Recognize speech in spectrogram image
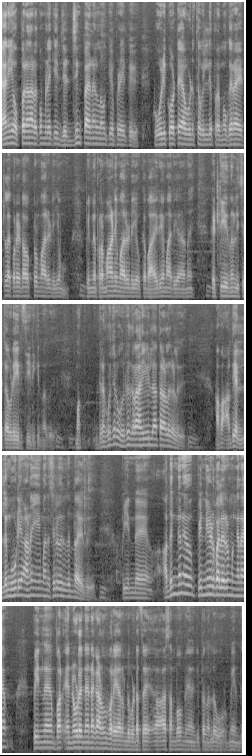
ഞാൻ ഈ ഒപ്പന നടക്കുമ്പോഴേക്ക് ജഡ്ജിങ് പാനൽ നോക്കിയപ്പോഴേക്ക് കോഴിക്കോട്ടെ അവിടുത്തെ വലിയ പ്രമുഖരായിട്ടുള്ള കുറേ ഡോക്ടർമാരുടെയും പിന്നെ പ്രമാണിമാരുടെയും ഒക്കെ ഭാര്യമാരെയാണ് കെട്ടിയെന്നുള്ളിച്ചിട്ട് അവിടെ ഇരുത്തിയിരിക്കുന്നത്. ഇതിനെക്കുറിച്ചൊരു ഒരു ഗ്രാഹ്യമില്ലാത്ത ആളുകൾ. അപ്പം അതെല്ലാം കൂടിയാണ് ഈ മനസ്സിൽ വരുന്നുണ്ടായത് പിന്നെ അതിങ്ങനെ പിന്നീട് പലരും ഇങ്ങനെ പിന്നെ എന്നോട് തന്നെ എന്നെ കാണുമ്പോൾ പറയാറുണ്ട് പണ്ടത്തെ ആ സംഭവം ഞങ്ങൾക്കിപ്പോൾ നല്ല ഓർമ്മയുണ്ട്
